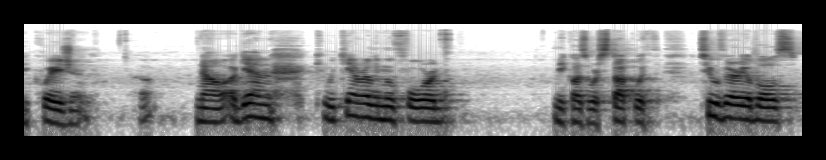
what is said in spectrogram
equation. Uh, now, again, we can't really move forward because we're stuck with two variables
